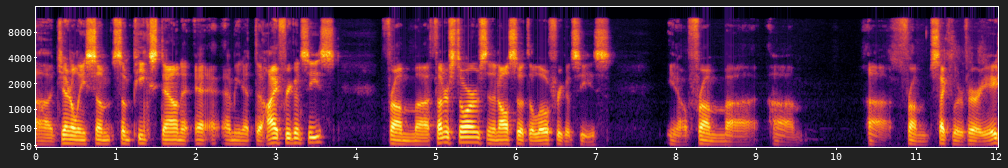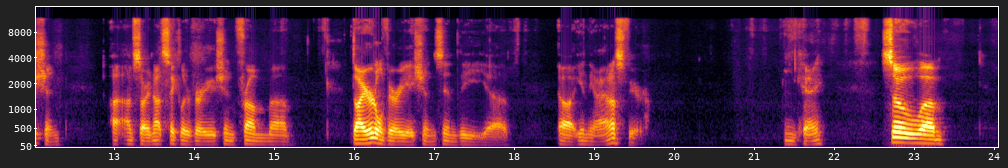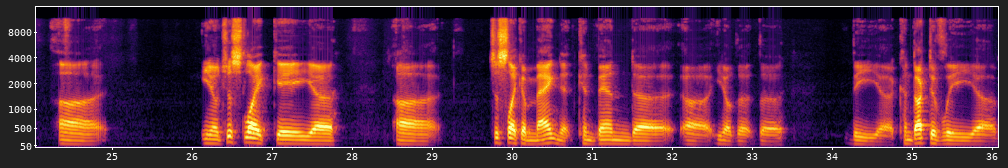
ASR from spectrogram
uh, generally, some some peaks down at, at, I mean at the high frequencies from uh, thunderstorms, and then also at the low frequencies, you know, from uh, um, uh, from secular variation. Uh, I'm sorry, not secular variation, from diurnal variations in the in the ionosphere. Okay, so um, you know, just like a just like a magnet can bend, uh, uh, you know, the the the uh, conductively uh,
